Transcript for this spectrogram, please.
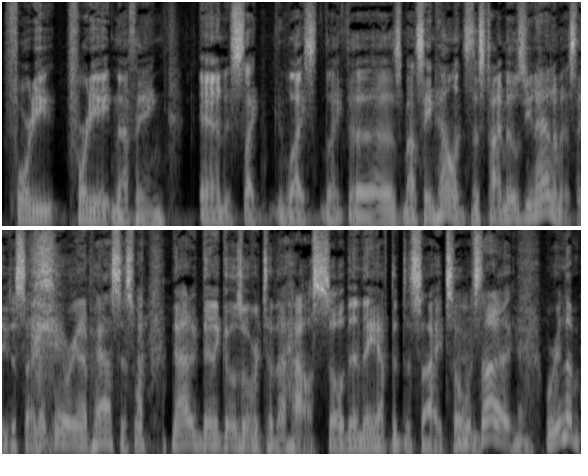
40, 48 nothing. And it's like like like the Mount St. Helens. This time it was unanimous. They decide, okay, we're going to pass this one. Now then it goes over to the House. So then they have to decide. So it's not. A, We're in the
